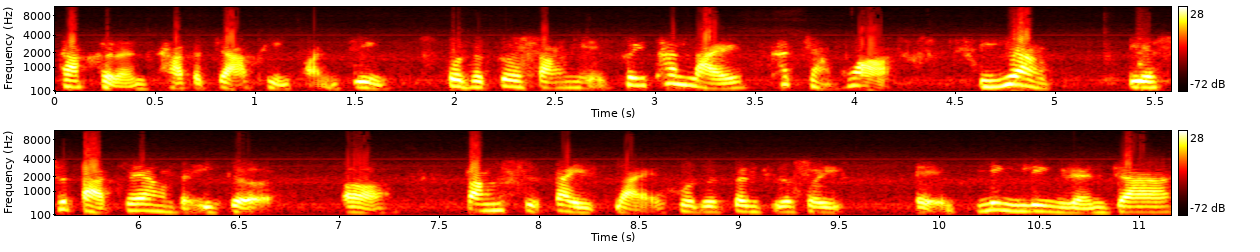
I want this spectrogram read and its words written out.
他可能他的家庭环境或者各方面，所以他来他讲话一样，也是把这样的一个呃方式带来，或者甚至会诶命令人家。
